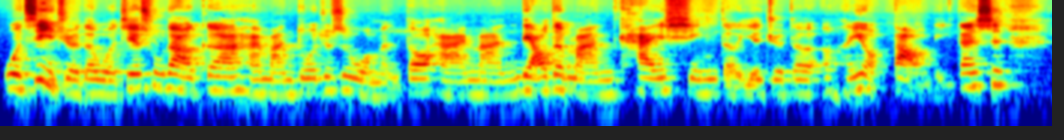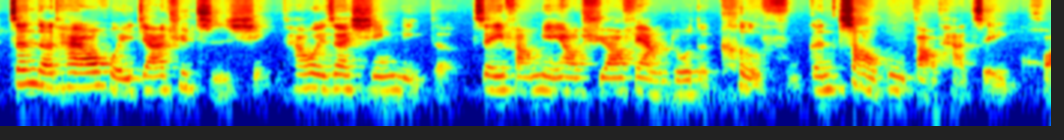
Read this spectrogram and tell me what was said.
我自己觉得我接触到的个案还蛮多，就是我们都还蛮聊得蛮开心的，也觉得呃很有道理。但是真的他要回家去执行，他会在心理的这一方面要需要非常多的克服跟照顾到他这一块。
